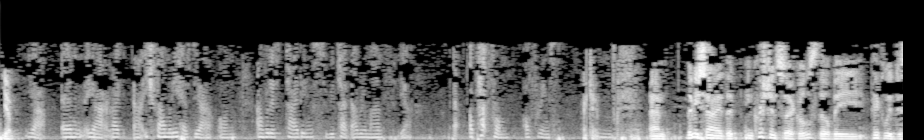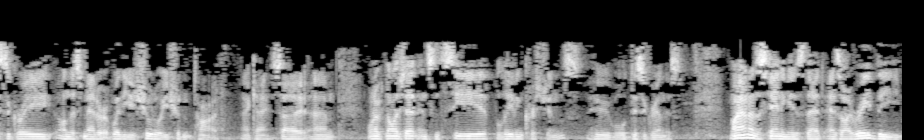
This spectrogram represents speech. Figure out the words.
Yep. Yeah, and yeah, like uh, each family has their own envelope tithings. We tithe every month. Yeah, apart from offerings. Okay. Um, let me say that in Christian circles, there'll be people who disagree on this matter of whether you should or you shouldn't tithe. Okay. So um, I want to acknowledge that and sincere, believing Christians who will disagree on this. My own understanding is that as I read the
